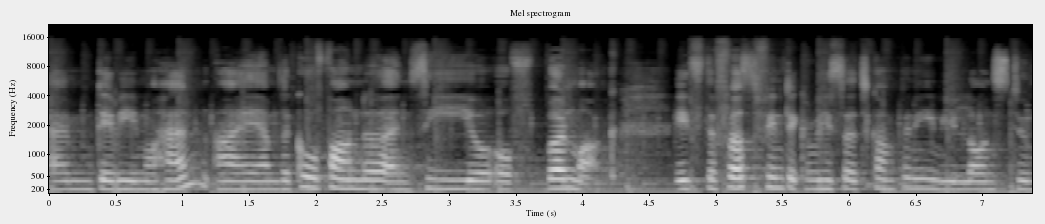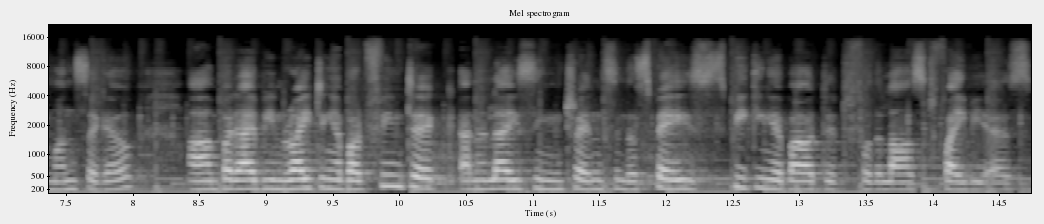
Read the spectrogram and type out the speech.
I'm Devie Mohan. I am the co-founder and CEO of Burnmark. It's the first fintech research company we launched two months ago. Um, but I've been writing about fintech, analyzing trends in the space, speaking about it for the last five years.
